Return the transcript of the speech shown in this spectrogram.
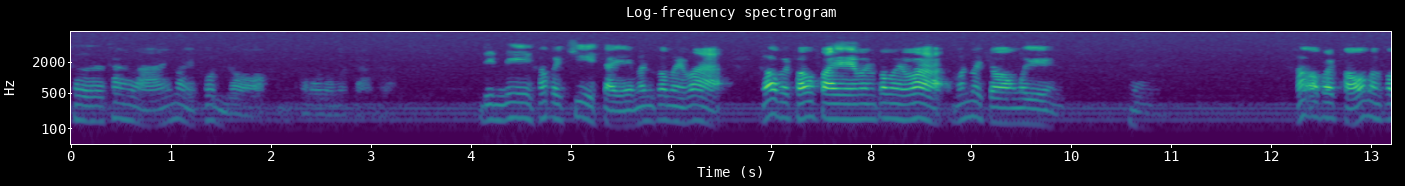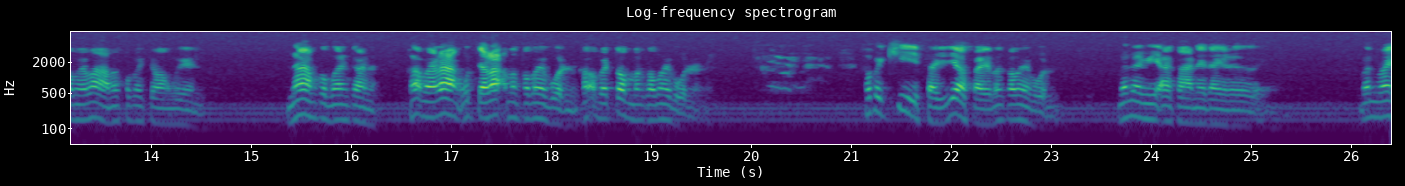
เธอทั้งหลายไม่พ้นดอกพระบรมศาสดาดินนี่เขาไปขี้ใส่มันก็ไม่ว่า เขาไปเผาไฟมันก็ไม่ว่า มันไม่จองเวรเขาเอาไปเผามันก็ไม่ว่า มันก็ไม่จองเวรน้ำก็เหมือนกัน เขาไปร่างอุจจาระมันก็ไม่บ่นเขาเอาไปต้มมันก็ไม่บ่นเขาไปขี้ใส่เยี่ยวใส่มันก็ไม่บ่นมันไม่มีอาการใดๆเลย มันไม่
